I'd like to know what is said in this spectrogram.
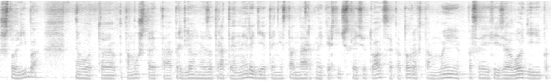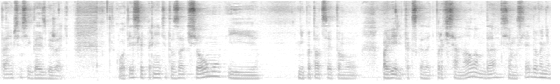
что-либо, вот, э, потому что это определенные затраты энергии, это нестандартная критическая ситуация, которых там мы по своей физиологии пытаемся всегда избежать. Так вот, если принять это за аксиому и не пытаться этому поверить, так сказать, профессионалам, да, всем исследованиям,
